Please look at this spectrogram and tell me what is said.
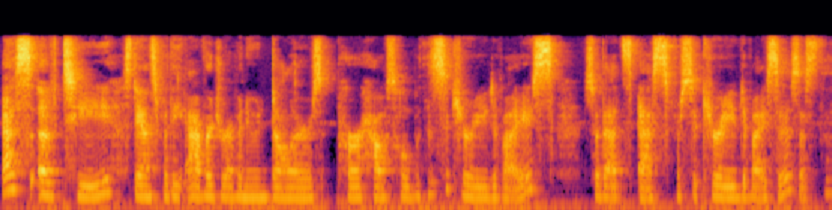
S of T stands for the average revenue in dollars per household with a security device. So that's S for security devices. That's the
